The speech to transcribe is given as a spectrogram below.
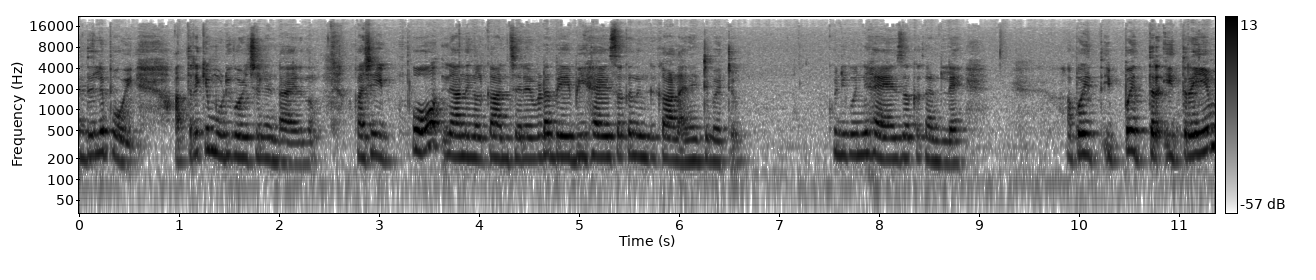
ഇതിൽ പോയി. അത്രയ്ക്ക് മുടി കൊഴിച്ചിലുണ്ടായിരുന്നു. പക്ഷെ ഇപ്പോൾ ഞാൻ നിങ്ങൾക്ക് കാണിച്ചു തരാം. ഇവിടെ ബേബി ഹെയർസ് ഒക്കെ നിങ്ങൾക്ക് കാണാനായിട്ട് പറ്റും. കുഞ്ഞു കുഞ്ഞു ഹെയർസ് ഒക്കെ കണ്ടില്ലേ? അപ്പോൾ ഇപ്പോൾ ഇത്ര ഇത്രയും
